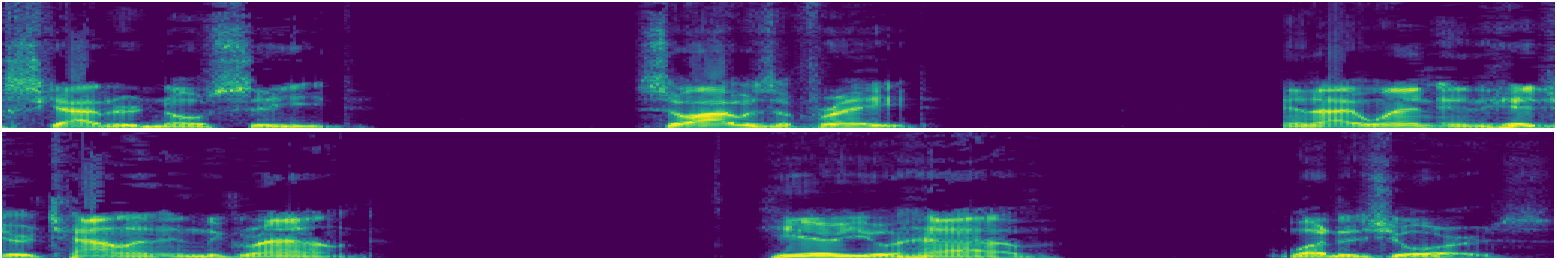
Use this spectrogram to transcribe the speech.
scattered no seed. So I was afraid, and I went and hid your talent in the ground. Here you have what is yours.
